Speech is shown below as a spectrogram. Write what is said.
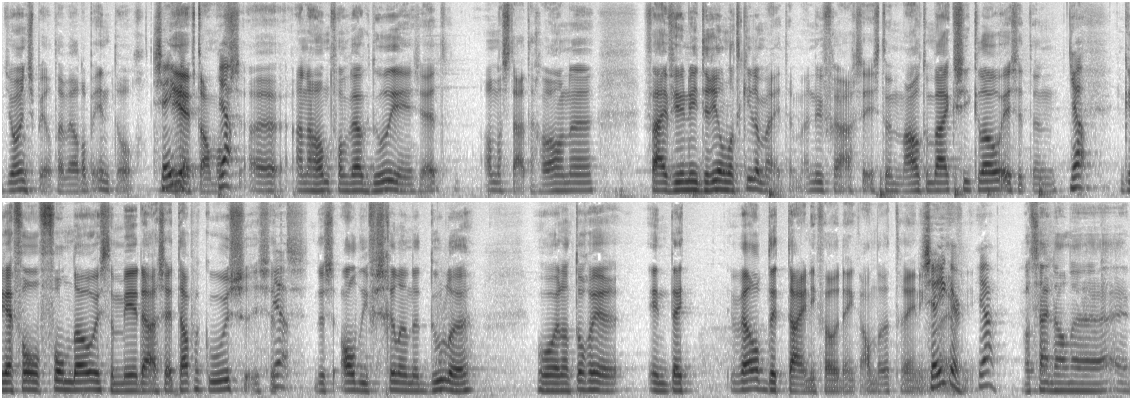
Join speelt daar wel op in, toch? Zeker, Die heeft allemaal ja. eh, aan de hand van welk doel je inzet. Anders staat er gewoon eh 5 juni 300 kilometer. Maar nu vragen ze, is het een mountainbike cyclo? Is het een Ja, gravel fondo? Is een meerdaagse etappekoers? Is het, Dus al die verschillende doelen horen dan toch weer in de, wel op detailniveau, denk ik, andere trainingen. zeker. Ja. Wat zijn dan, eh, eh,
